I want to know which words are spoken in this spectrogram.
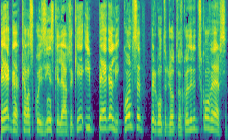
pega aquelas coisinhas que ele acha aqui e pega ali. Quando você pergunta de outras coisas, ele desconversa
